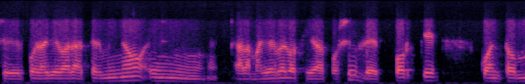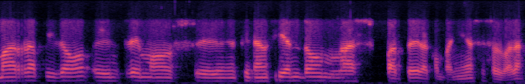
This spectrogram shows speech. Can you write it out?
se pueda llevar a término en, a la mayor velocidad posible, porque cuanto más rápido entremos financiando, más parte de la compañía se salvará.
